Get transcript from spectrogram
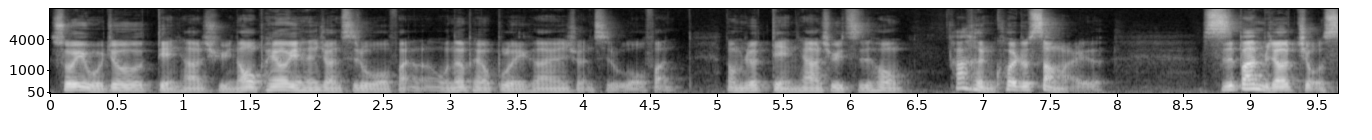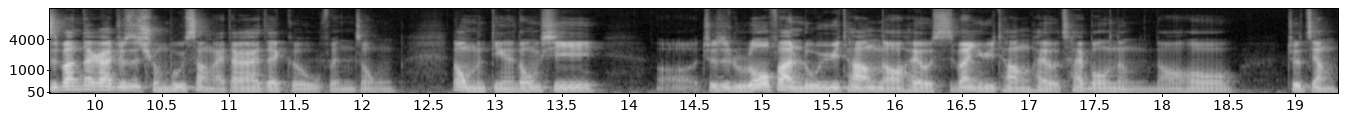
所以我就点下去。然后我朋友也很喜欢吃卤肉饭啊，我那朋友布雷克很喜欢吃卤肉饭，那我们就点下去之后，他很快就上来了。十班比较久，十班大概就是全部上来，大概再隔五分钟。那我们点的东西。呃，就是卤肉饭、鲈鱼汤，然后还有石斑鱼汤，还有菜包能，然后就这样，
